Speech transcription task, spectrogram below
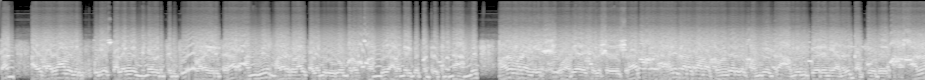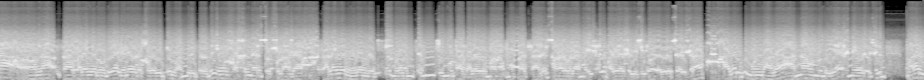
அது அதுக்கு இருக்கக்கூடிய கலைஞர் நினைவிடத்திற்கு வர இருக்கிறார். அங்கு மலர்களால் கலைஞர் உருவப்படம் வந்து அலங்கரிக்கப்பட்டிருக்கின்றன. அங்கு மலர்மலை வைத்து மரியாதை செலுத்த இருக்கிறார். ஆயிரக்கணக்கான தொண்டர்கள் பங்கேற்ற அமைதி பேரணியானது தற்போது அண்ணா அண்ணா கலைஞருடைய நினைவிட பகுதிக்கு வந்திருக்கிறது. இன்னும் சட்ட நேரத்திற்குள்ளாக கலைஞர் நினைவிடத்தில் முதலமைச்சர் திமுக தலைவருமான மு. க. ஸ்டாலின் மலர் விழா வைத்து மரியாதை செலுத்தி இருக்கிறார் அதற்கு முன்பாக அண்ணாவுடைய நினைவிடத்தில் மலர்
